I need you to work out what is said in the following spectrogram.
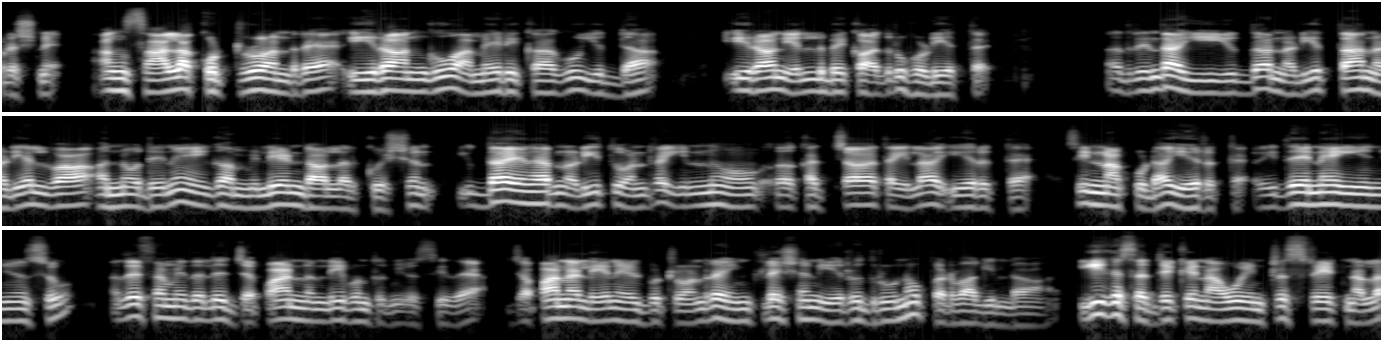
ಪ್ರಶ್ನೆ. ಹಂಗೆ ಸಾಲ ಕೊಟ್ಟರು ಅಂದರೆ ಇರಾನ್ಗೂ ಅಮೇರಿಕಾಗೂ ಯುದ್ಧ. ಇರಾನ್ ಎಲ್ಲಿ ಬೇಕಾದರೂ ಹೊಡೆಯುತ್ತೆ. ಅದರಿಂದ ಈ ಯುದ್ಧ ನಡೆಯುತ್ತಾ ನಡೆಯಲ್ವಾ ಅನ್ನೋದೇನೆ ಈಗ ಮಿಲಿಯನ್ ಡಾಲರ್ ಕ್ವೆಶನ್ ಯುದ್ಧ ಏನಾದ್ರು ನಡೀತು ಅಂದರೆ ಇನ್ನೂ ಕಚ್ಚಾ ತೈಲ ಏರುತ್ತೆ. ಸಿನ್ನ ಕೂಡ ಏರುತ್ತೆ. ಇದೇನೇ ಈ ನ್ಯೂಸು ಅದೇ ಸಮಯದಲ್ಲಿ ಜಪಾನ್ನಲ್ಲಿ ಒಂದು ನ್ಯೂಸ್ ಇದೆ. ಜಪಾನಲ್ಲಿ ಏನು ಹೇಳ್ಬಿಟ್ರು ಅಂದರೆ ಇನ್ಫ್ಲೇಷನ್ ಏರಿದ್ರೂ ಪರವಾಗಿಲ್ಲ. ಈಗ ಸದ್ಯಕ್ಕೆ ನಾವು ಇಂಟ್ರೆಸ್ಟ್ ರೇಟ್ನೆಲ್ಲ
